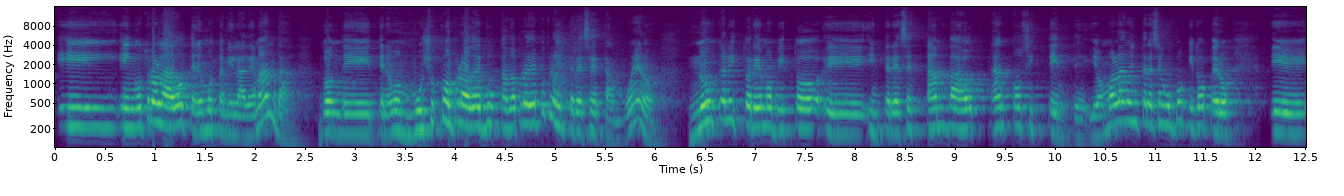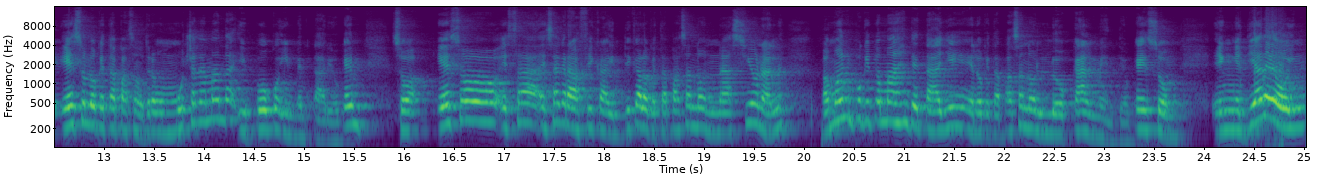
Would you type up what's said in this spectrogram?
y en otro lado tenemos también la demanda, donde tenemos muchos compradores buscando proyectos porque los intereses están buenos. Nunca en la historia hemos visto eh, intereses tan bajos, tan consistentes. Y vamos a hablar de intereses un poquito, pero eh, eso es lo que está pasando. Tenemos mucha demanda y poco inventario. ¿okay? So, eso, esa, esa gráfica indica lo que está pasando nacional. Vamos a ir un poquito más en detalle en lo que está pasando localmente. ¿okay? So, en el día de hoy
